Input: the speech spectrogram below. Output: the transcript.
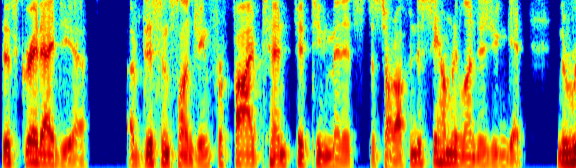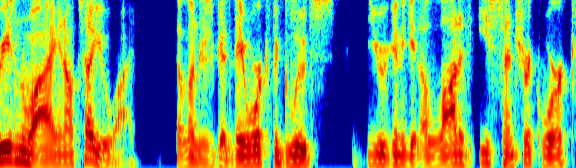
this great idea of distance lunging for 5, 10, 15 minutes to start off and to see how many lunges you can get. And the reason why, and I'll tell you why, that lunges are good. They work the glutes. You're going to get a lot of eccentric work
